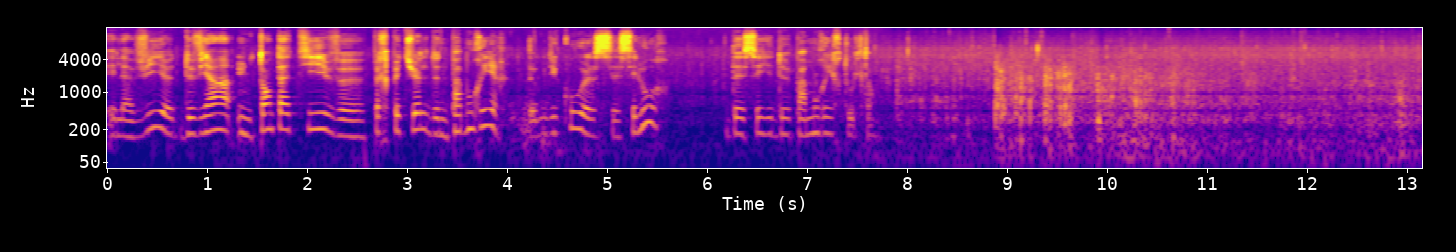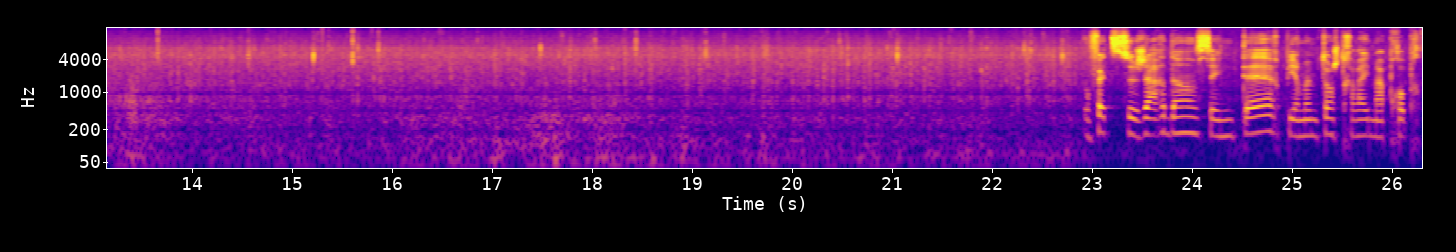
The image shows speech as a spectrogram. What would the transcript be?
Et la vie euh, devient une tentative euh, perpétuelle de ne pas mourir. Donc du coup, euh, c'est lourd d'essayer de ne pas mourir tout le temps. Fait, ce jardin, c'est une terre, puis en même temps, je travaille ma propre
